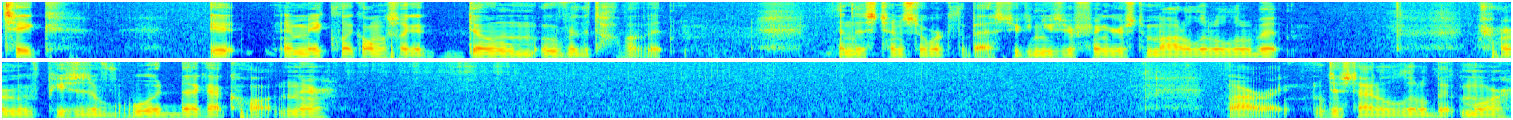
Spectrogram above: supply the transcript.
take it and make like almost like a dome over the top of it. And this tends to work the best. You can use your fingers to model it a little bit. Try and remove pieces of wood that got caught in there alright just add a little bit more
